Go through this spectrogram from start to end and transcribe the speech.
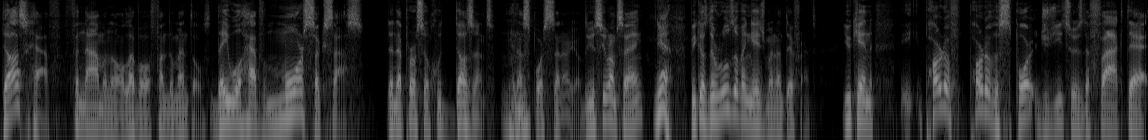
does have phenomenal level of fundamentals, they will have more success than a person who doesn't in a Mhm. sports scenario. Do you see what I'm saying? Yeah. because the rules of engagement are different. You can eh, part of part of the sport jiu-jitsu is the fact that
